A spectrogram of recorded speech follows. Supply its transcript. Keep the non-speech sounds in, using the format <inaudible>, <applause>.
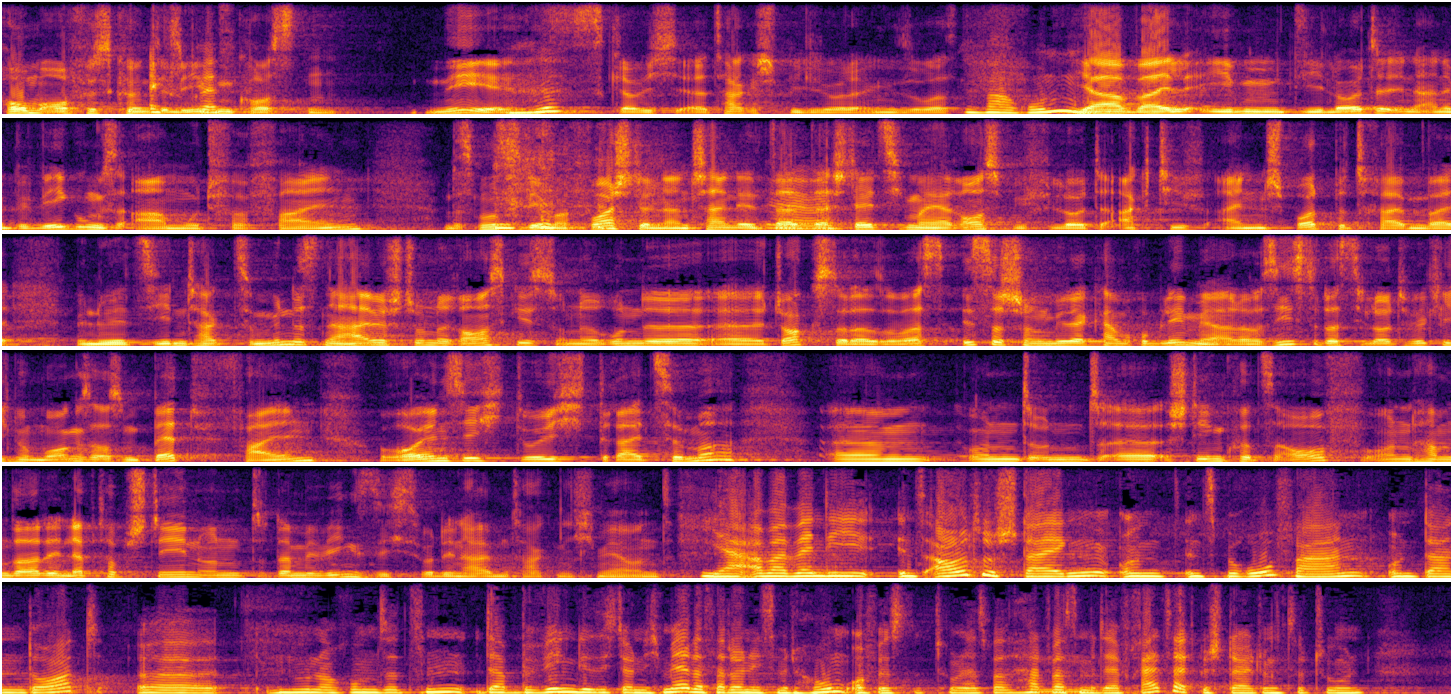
Homeoffice könnte Express. Leben kosten. Nee, das ist, glaube ich, äh, Tagesspiegel oder irgendwie sowas. Warum? Ja, weil eben die Leute in eine Bewegungsarmut verfallen. Und das musst du dir mal vorstellen. Anscheinend, da, Ja. da stellt sich mal heraus, wie viele Leute aktiv einen Sport betreiben, weil wenn du jetzt jeden Tag zumindest eine halbe Stunde rausgehst und eine Runde äh, joggst oder sowas, ist das schon wieder kein Problem mehr. Aber siehst du, dass die Leute wirklich nur morgens aus dem Bett fallen, rollen sich durch drei Zimmer ähm, und, und äh, stehen kurz auf und haben da den Laptop stehen und dann bewegen sie sich so den halben Tag nicht mehr. Und Ja, aber wenn die ins Auto steigen und ins Büro fahren und dann dort äh, nur noch rumsitzen, da bewegen die sich doch nicht mehr. Das hat doch nichts mit Homeoffice zu tun. Das hat was mit der Freizeitgestaltung zu tun.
